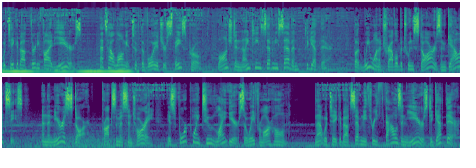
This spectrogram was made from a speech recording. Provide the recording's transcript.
would take about 35 years. That's how long it took the Voyager space probe, launched in 1977, to get there. But we want to travel between stars and galaxies, and the nearest star, Proxima Centauri, is 4.2 light years away from our home. That would take about 73,000 years to get there.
